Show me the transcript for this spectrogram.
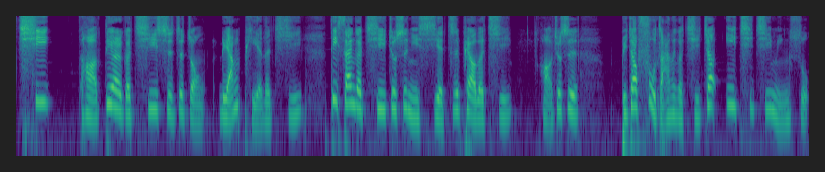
七。好，第二个七是这种两撇的七，第三个七就是你写支票的七，好，就是比较复杂那个七，叫一七七民宿。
